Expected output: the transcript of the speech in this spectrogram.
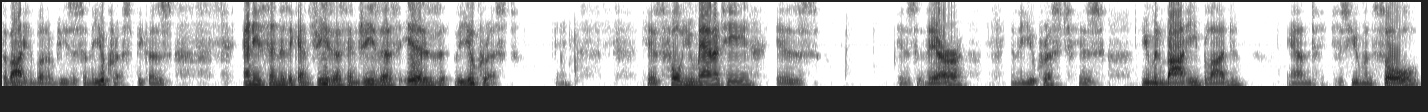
the body and blood of Jesus in the Eucharist because any sin is against Jesus, and Jesus is the Eucharist. His full humanity is, is there in the Eucharist, his human body, blood, and his human soul,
